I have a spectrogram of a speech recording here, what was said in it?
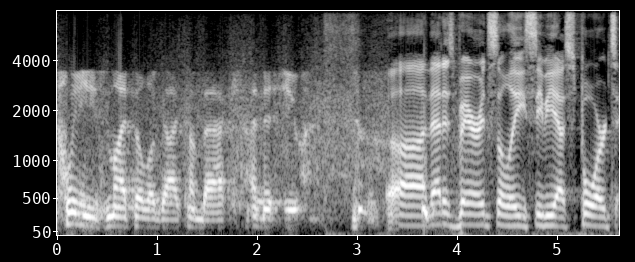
Please, my pillow guy, come back. I miss you. Uh, that is Barrett Sallee, CBS Sports.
